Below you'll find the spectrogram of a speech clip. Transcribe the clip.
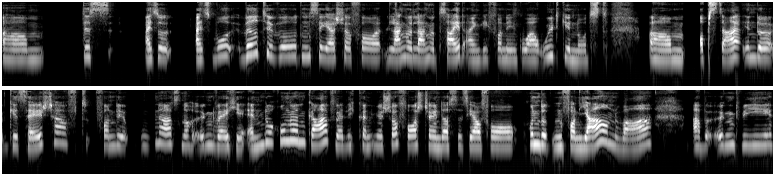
ähm, das, also als Wirte wurden sie ja schon vor langer, langer Zeit eigentlich von den Goa'uld genutzt. Ähm, Ob es da in der Gesellschaft von den UNAs noch irgendwelche Änderungen gab, weil ich könnte mir schon vorstellen, dass es ja vor Hunderten von Jahren war, aber irgendwie,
